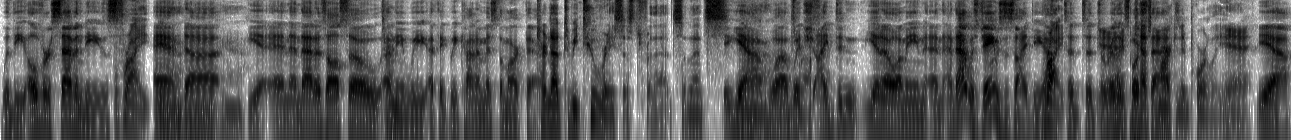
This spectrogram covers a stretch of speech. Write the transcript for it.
with the over 70s Right, and yeah, uh yeah, yeah and and that is also i mean we i think we kind of missed the mark there Turned out to be too racist for that. So that's yeah, well, that's which rough. I didn't, you know, I mean, and and that was James's idea, Right. To to, to Yeah, really push test that. marketed poorly. Yeah. Yeah,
